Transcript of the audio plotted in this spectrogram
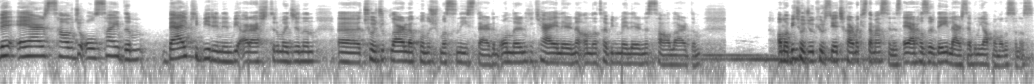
Ve eğer savcı olsaydım belki birinin bir araştırmacının e, çocuklarla konuşmasını isterdim. Onların hikayelerini anlatabilmelerini sağlardım. Ama bir çocuğu kürsüye çıkarmak istemezsiniz. Eğer hazır değillerse bunu yapmamalısınız.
